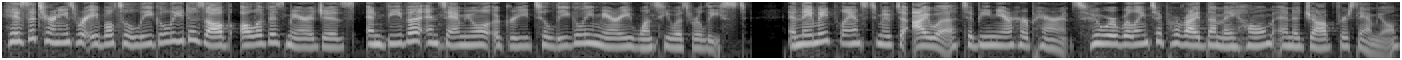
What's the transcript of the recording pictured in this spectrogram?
His attorneys were able to legally dissolve all of his marriages, and Viva and Samuel agreed to legally marry once he was released and they made plans to move to Iowa to be near her parents, who were willing to provide them a home and a job for Samuel.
